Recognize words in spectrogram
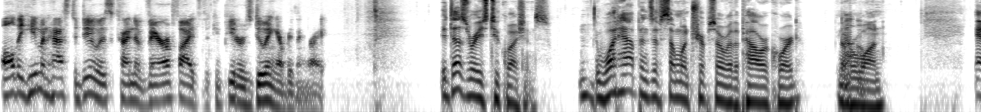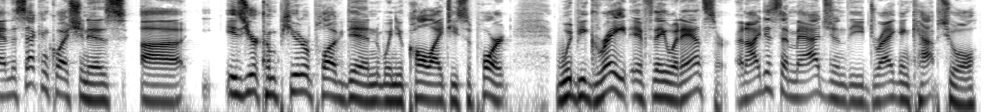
All the human has to do is kind of verify that the computer is doing everything right. It does raise two questions. Mm-hmm. What happens if someone trips over the power cord? Number Uh-oh. one. And the second question is uh, Is your computer plugged in when you call IT support? Would be great if they would answer. And I just imagine the Dragon capsule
